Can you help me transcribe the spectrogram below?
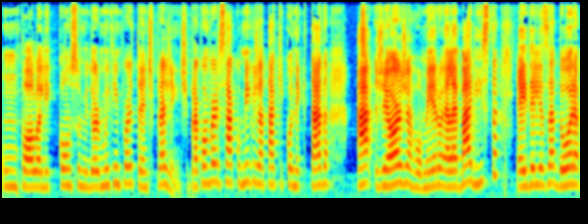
um polo ali consumidor muito importante para gente. Para conversar comigo já está aqui conectada a Georgia Romero, ela é barista, é idealizadora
